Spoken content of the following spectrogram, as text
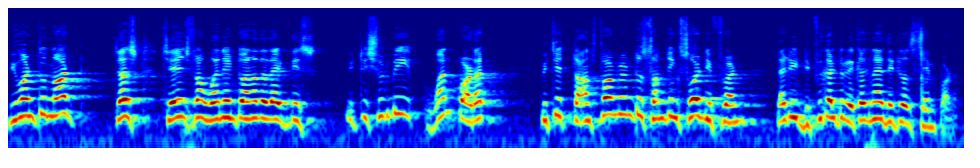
We want to not just change from one end to another like this. It should be one product which is transformed into something so different that it is difficult to recognize it was the same product.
